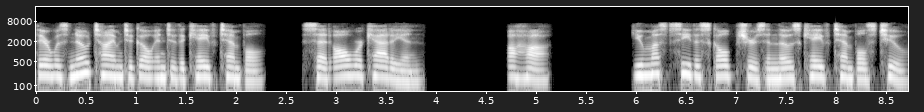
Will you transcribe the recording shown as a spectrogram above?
There was no time to go into the cave temple, said Alwarkadian. Aha! You must see the sculptures in those cave temples too.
